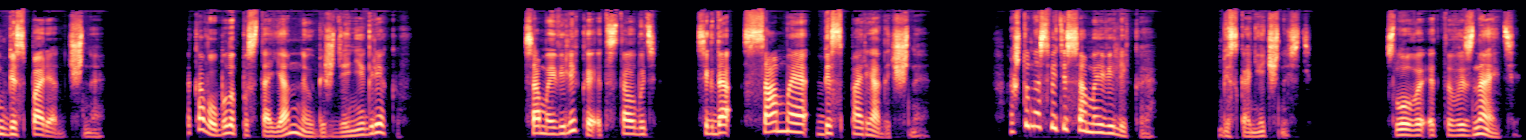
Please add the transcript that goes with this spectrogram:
беспорядочное. Таково было постоянное убеждение греков. Самое великое — это, стало быть, всегда самое беспорядочное. А что на свете самое великое? Бесконечность. Слово это вы знаете.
